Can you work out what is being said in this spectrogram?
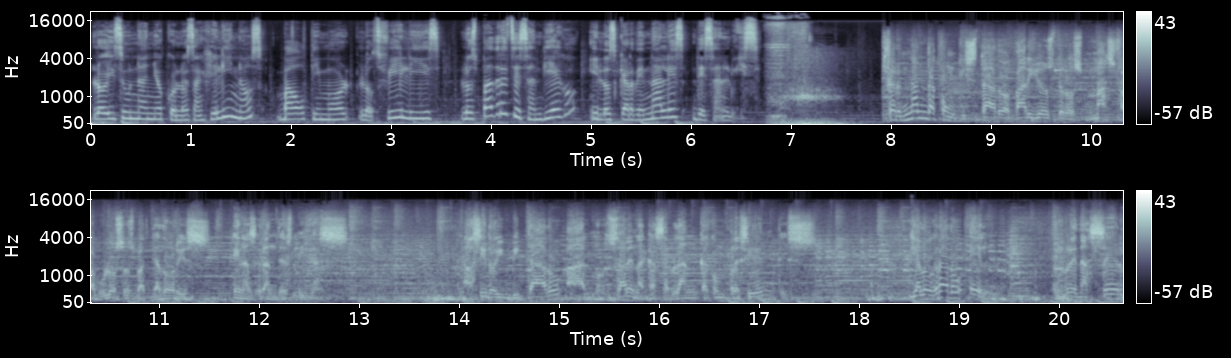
lo hizo un año con los Angelinos, Baltimore, los Phillies, los Padres de San Diego y los Cardenales de San Luis. Fernanda ha conquistado a varios de los más fabulosos bateadores en las grandes ligas. Ha sido invitado a almorzar en la Casa Blanca con presidentes. Y ha logrado él renacer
